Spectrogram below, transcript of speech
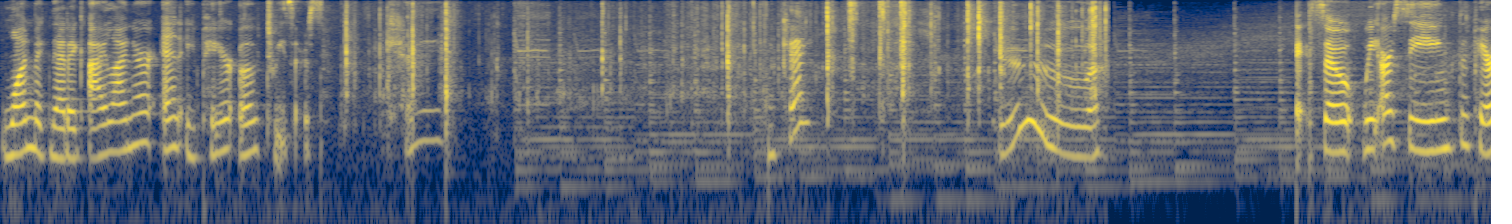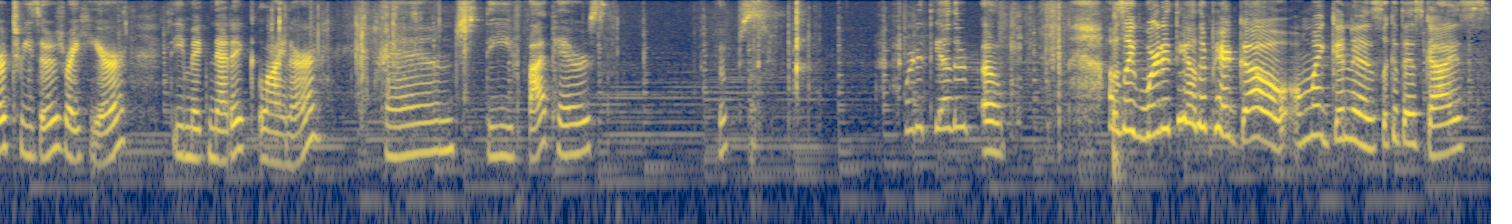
1 magnetic eyeliner, and a pair of tweezers. Okay. Okay. Ooh. Okay, so we are seeing the pair of tweezers right here, the magnetic liner, and the five pairs. Oops. Where did the other, oh. I was like, where did the other pair go? Oh my goodness, look at this guys.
